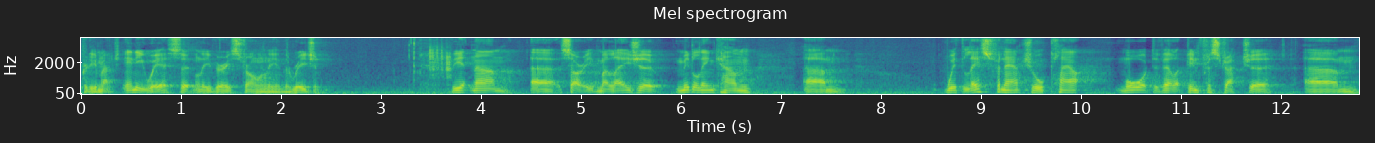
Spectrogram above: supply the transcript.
pretty much anywhere, certainly very strongly in the region. Vietnam, uh, sorry, Malaysia, middle income, um, with less financial clout, more developed infrastructure, um,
